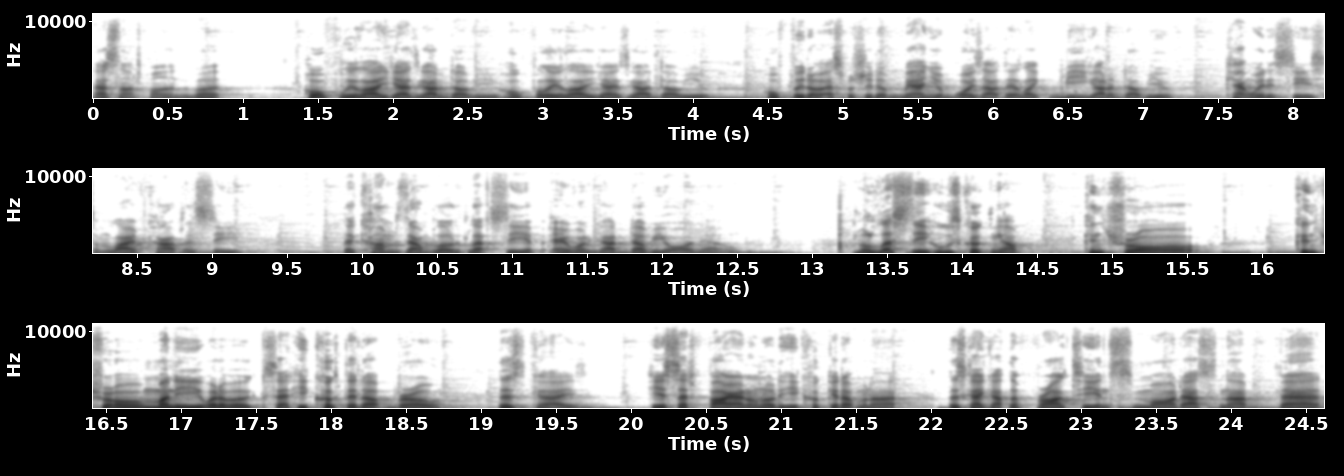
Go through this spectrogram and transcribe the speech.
That's not fun, but hopefully a lot of you guys got a W. Hopefully a lot of you guys got a W. Hopefully, the, especially the manual boys out there like me got a W. Can't wait to see some live comps and see the comments down below. Let's see if everyone got a W or no. But let's see who's cooking up. Control, control, money, whatever said he cooked it up, bro. This guy, he just said fire. I don't know did he cook it up or not. This guy got the frog tee and small. That's not bad.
